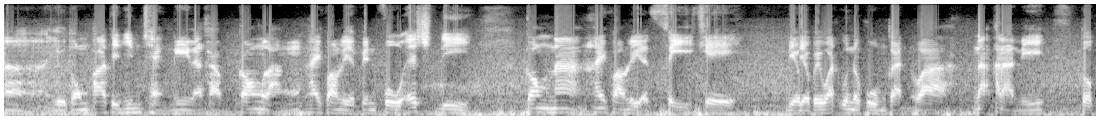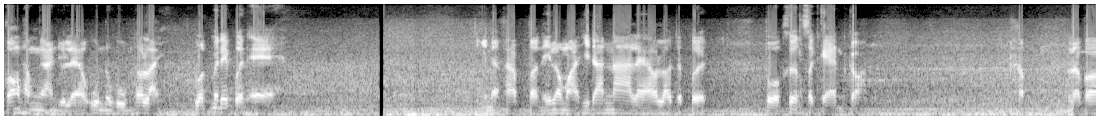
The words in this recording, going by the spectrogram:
ออยู่ตรงพระอาทิตย์ยิ้มแฉ่งนี้นะครับ กล้องหลังให้ความละเอียดเป็น Full HD กล้องหน้าให้ความละเอียด 4K เดี๋ยวเดี๋ยวไปวัดอุณหภูมิกันว่า ณขณะนี้ตัวกล้องทำงานอยู่แล้วอุณหภูมิเท่าไหร่ รถไม่ได้เปิดแอร์นี่นะครับ ตอนนี้เรามาที่ด้านหน้าแล้ว เราจะเปิดตัวเครื่องสแกนก่อนครับ แล้วก็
